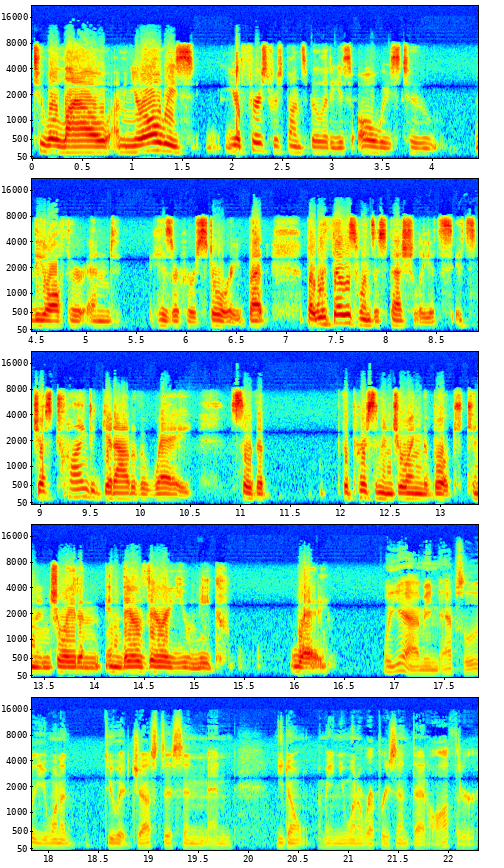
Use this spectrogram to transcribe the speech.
to allow I mean you're always your first responsibility is always to the author and his or her story. But but with those ones especially it's it's just trying to get out of the way so that the person enjoying the book can enjoy it in, in their very unique way. Well, yeah, I mean, absolutely. You want to do it justice, and and you don't. I mean, you want to represent that author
